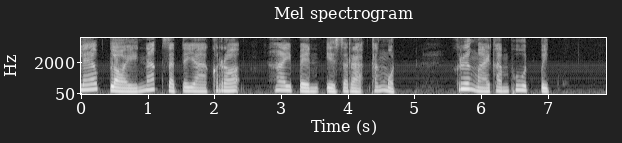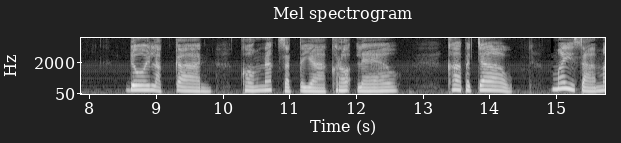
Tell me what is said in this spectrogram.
แล้วปล่อยนักสัตยาเคราะห์ให้เป็นอิสระทั้งหมด เครื่องหมายคำพูดปิด โดยหลักการของนักสัตยาเคราะห์แล้ว ข้าพเจ้าไม่สาม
